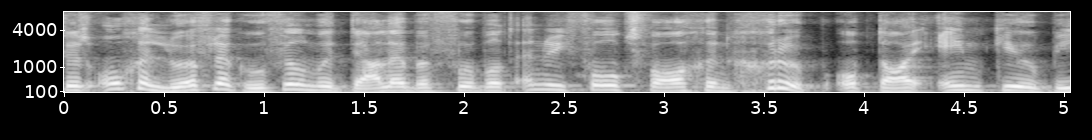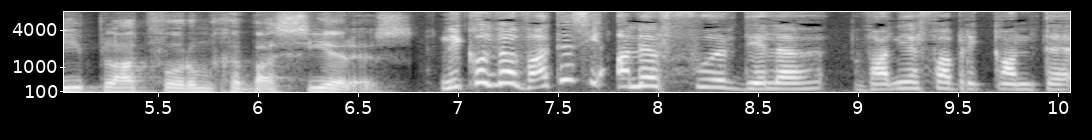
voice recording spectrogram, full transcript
So is ongelooflik hoeveel modelle byvoorbeeld in die Volkswagen groep op daai MQB platform gebaseer is. Nicole, nou wat is die ander voordele wanneer fabrikante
